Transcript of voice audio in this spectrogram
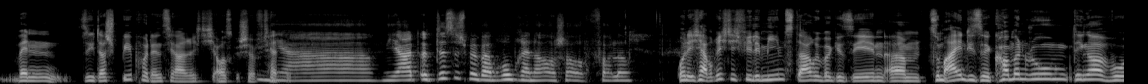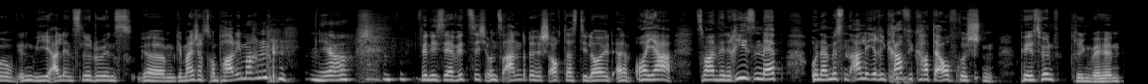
wenn sie das Spielpotenzial richtig ausgeschöpft hätten. Ja, ja, das ist mir beim Rumbrenner auch schon aufgefallen. Und ich habe richtig viele Memes darüber gesehen. Ähm, zum einen diese Common Room-Dinger, wo irgendwie alle in Slytherins ähm, Gemeinschaftsraum Party machen. Ja. Finde ich sehr witzig. Und das andere ist auch, dass die Leute, äh, oh ja, jetzt machen wir eine Riesenmap und dann müssen alle ihre Grafikkarte aufrüsten. PS5 kriegen wir hin.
